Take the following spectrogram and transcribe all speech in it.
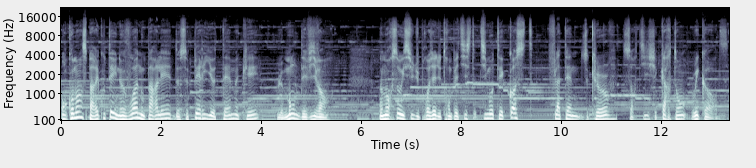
On commence par écouter une voix nous parler de ce périlleux thème qu'est le monde des vivants. Un morceau issu du projet du trompettiste Timothée Coste, Flatten the Curve, sorti chez Carton Records.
